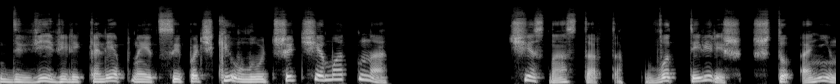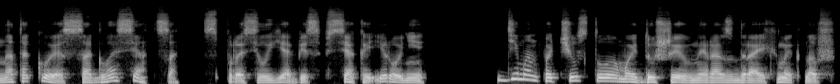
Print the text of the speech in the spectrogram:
Две великолепные цыпочки лучше, чем одна. Честно, Астарта, вот ты веришь, что они на такое согласятся? Спросил я без всякой иронии. Димон почувствовал мой душевный раздрай, хмыкнув.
